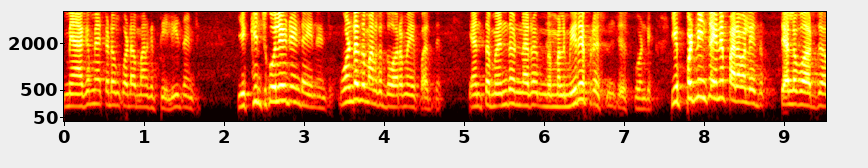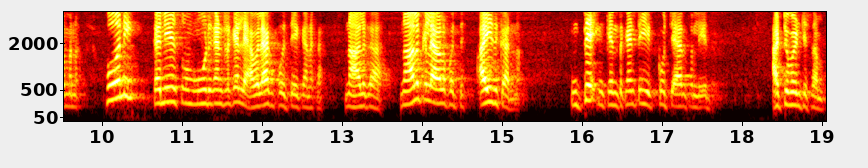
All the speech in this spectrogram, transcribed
మేఘం ఎక్కడం కూడా మనకు తెలియదండి. ఎక్కించుకోలేడండి ఆయనండి. ఉండదు మనకు దూరం అయిపోద్ది. ఎంతమంది ఉన్నారో మిమ్మల్ని మీరే ప్రశ్న చేసుకోండి. ఇప్పటి నుంచి అయినా పర్వాలేదు తెల్లవారుజామున. పోని కనీసం మూడు గంటలకే లేవలేకపోతే కనుక నాలుగా నాలుగు లేవలేకపోతే ఐదు కన్నా. ఇంతే ఇంకెంతకంటే ఎక్కువ ఛాన్స్ లేదు. అటువంటి సమయం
